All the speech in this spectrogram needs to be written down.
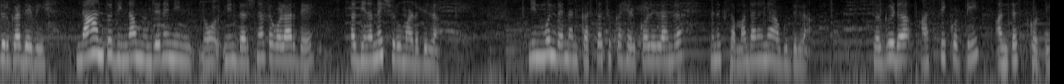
ದುರ್ಗಾದೇವಿ ನಾ ಅಂತೂ ದಿನ ಮುಂಜಾನೆ ನಿನ್ನ ನೋ ನಿನ್ನ ದರ್ಶನ ತಗೊಳಾರ್ದೆ ನಾ ದಿನನೇ ಶುರು ಮಾಡೋದಿಲ್ಲ. ನಿನ್ನ ಮುಂದೆ ನನ್ನ ಕಷ್ಟ ಸುಖ ಹೇಳ್ಕೊಳ್ಳಿಲ್ಲ ಅಂದ್ರೆ ನನಗೆ ಸಮಾಧಾನನೇ ಆಗೋದಿಲ್ಲ. ರಗಡ ಆಸ್ತಿ ಕೊಟ್ಟು, ಅಂತಸ್ತು ಕೊಟ್ಟು.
